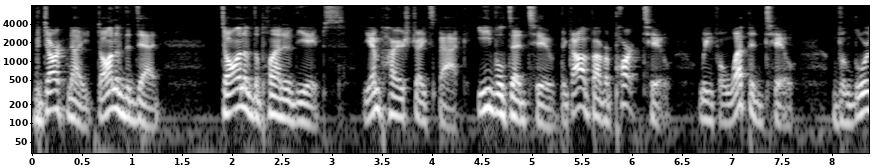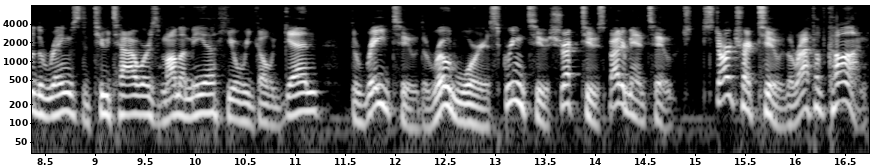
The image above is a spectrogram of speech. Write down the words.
The Dark Knight, Dawn of the Dead, Dawn of the Planet of the Apes, The Empire Strikes Back, Evil Dead 2, The Godfather Part 2, Lethal Weapon 2, The Lord of the Rings, The Two Towers, Mamma Mia, Here We Go Again, The Raid 2, The Road Warrior, Scream 2, Shrek 2, Spider Man 2, Star Trek 2, The Wrath of Khan,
